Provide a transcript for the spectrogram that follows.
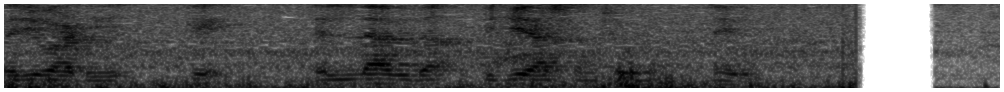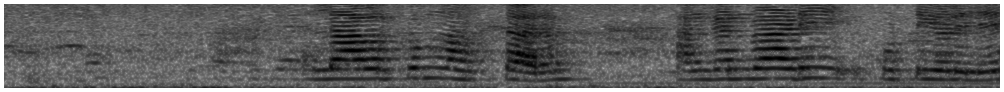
പരിപാടിക്ക് എല്ലാവിധ വിജയാശംസകളും നേരുന്നു. എല്ലാവർക്കും നമസ്കാരം. അംഗൻവാടി കുട്ടികളിലെ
